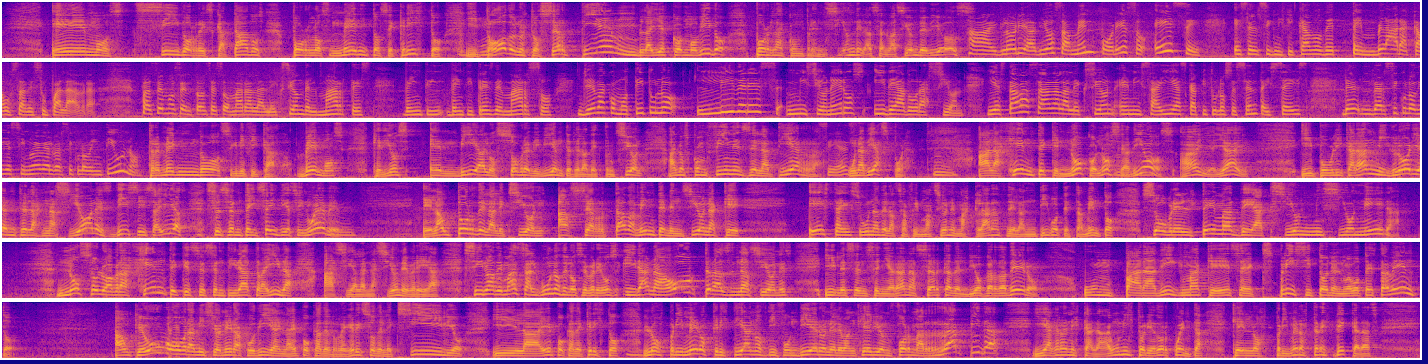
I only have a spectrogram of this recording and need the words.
Hemos sido rescatados por los méritos de Cristo y todo nuestro ser tiembla y es conmovido por la comprensión de la salvación de Dios. Ay, gloria a Dios, amén por eso. Ese es el significado de temblar a causa de su palabra. Pasemos entonces, Omar, a la lección del martes 23 de marzo. Lleva como título líderes misioneros y de adoración. Y está basada la lección en Isaías capítulo 66, del versículo 19 al versículo 21. Tremendo significado. Vemos que Dios envía a los sobrevivientes de la destrucción a los confines de la tierra, una diáspora, mm. a la gente que no conoce a Dios. Ay, ay, ay y publicarán mi gloria entre las naciones, dice Isaías 66, 19. Mm. El autor de la lección acertadamente menciona que esta es una de las afirmaciones más claras del Antiguo Testamento sobre el tema de acción misionera no solo habrá gente que se sentirá atraída hacia la nación hebrea, sino además algunos de los hebreos irán a otras naciones y les enseñarán acerca del Dios verdadero, un paradigma que es explícito en el Nuevo Testamento. Aunque hubo obra misionera judía en la época del regreso del exilio y la época de Cristo, los primeros cristianos difundieron el Evangelio en forma rápida y a gran escala. Un historiador cuenta que en los primeros tres décadas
